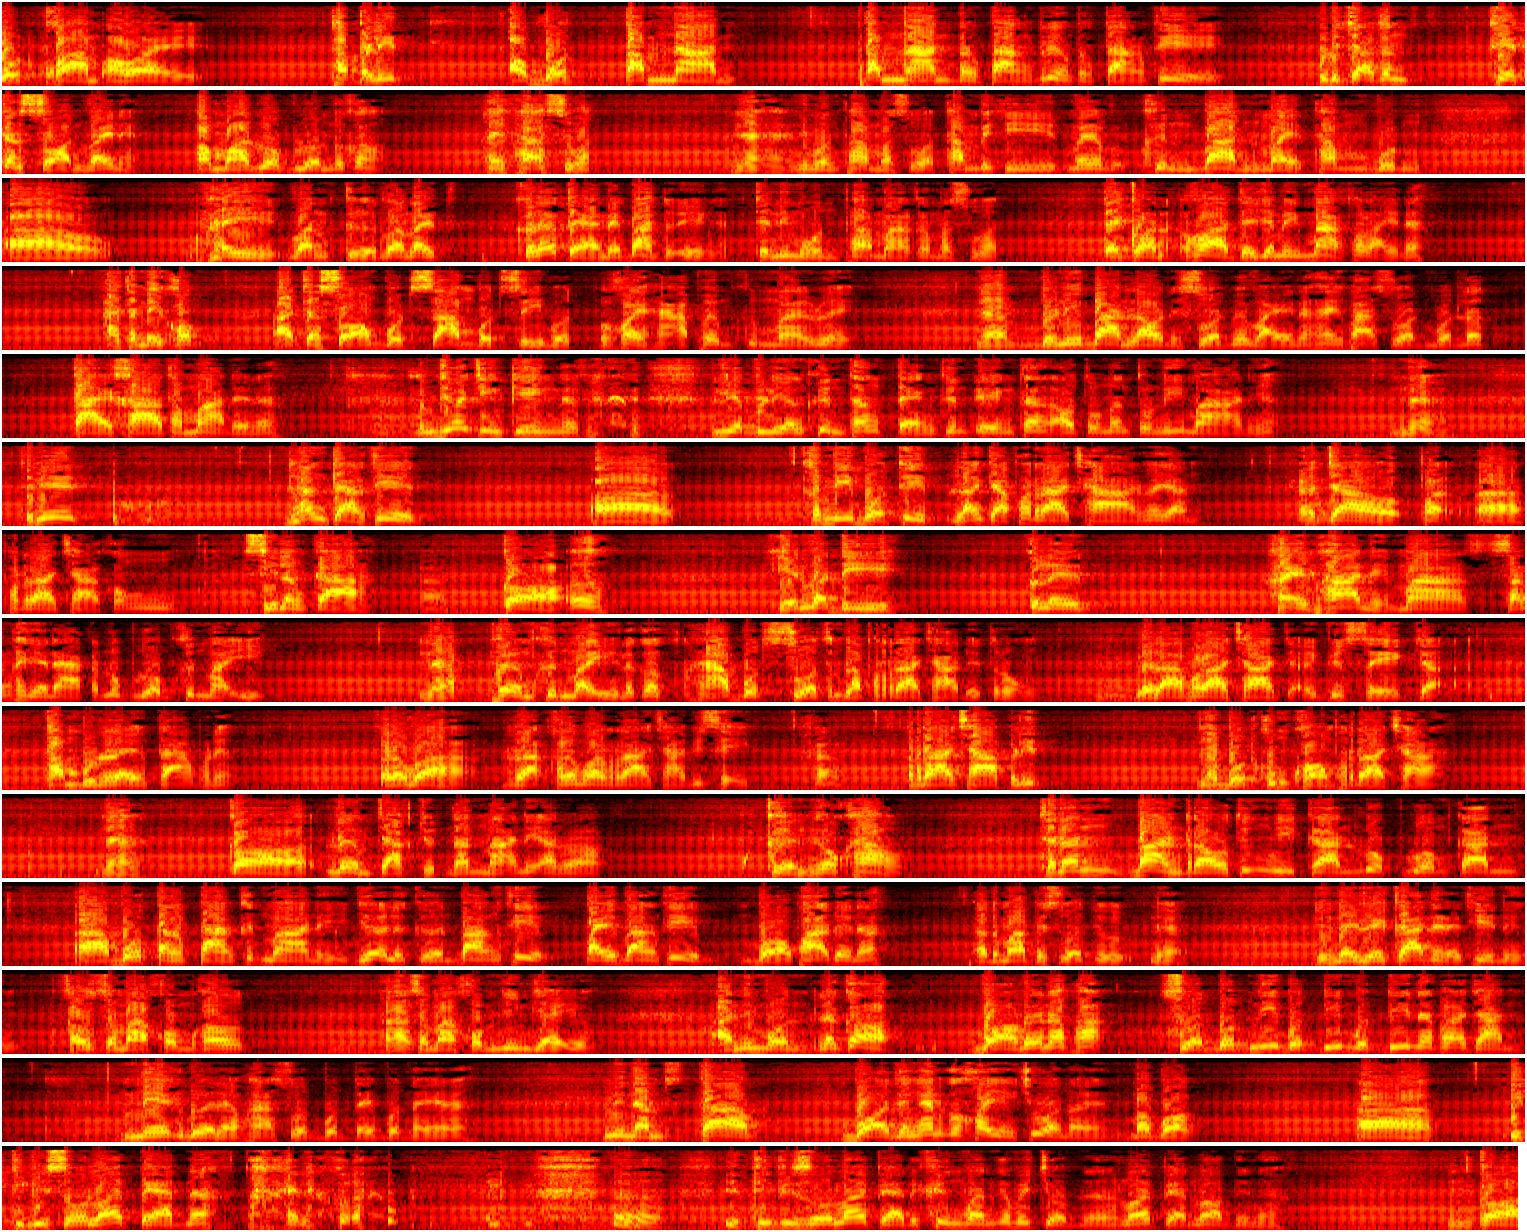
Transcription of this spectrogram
บทความเอาไอ้พระปริตเอาบทตำนานตำนานต่างๆ เรื่องต่างๆ ที่พระพุทธเจ้าท่านเทศท่านสอนไว้เนี่ย เอามารวบรวมแล้วก็ ให้พระสวดนี่ยนิมนต์พระมาสวดทำพิธีไม่ได้ขึ้นบ้านใหม่ทำบุญอ่าให้วันเกิดวันอะไรก็แล้วแต่ในบ้านตัวเองจะนิมนต์พระมาก็มาสวด แต่ก่อนเขาอาจจะยังไม่มากเท่าไหร่นะอาจจะไม่ครบ อาจจะสองบทสามบทสี่บทค่อยหาเพิ่มขึ้นมาเรื่อยนะเดี๋ยวนี้บ้านเราเนี่ยสวดไม่ไหวนะให้พระสวดหมดแล้วตายคาธรรมะเลยนะมันเยอะจริงๆนะเรียบเรียงขึ้นทั้งแต่งขึ้นเองทั้งเอาตรงนั้นตรงนี้มาเนี้ยนะทีนี้ หลังจากที่อ่าเขามีบทที่หลังจากพระราชาเมื่อยันพระเจ้าพระพระราชาของศรีลังกาก็ เออ เห็นว่าดีก็เลยให้พระเนี่ยมาสังคยนากันรวบรวมขึ้นมาอีกนะครับเพิ่มขึ้นมาอีก แล้วก็หาบทสวดสำหรับพระราชาโดยตรง เวลาพระราชาจะอภิเษกจะทำบุญอะไรต่างๆพวกนี้เขาเรียกว่าเขาเรียกว่าราชาพิเศษครับ ราชาปริศนะบทคุ้มครองพระราชานะ ก็เริ่มจากจุดนั้นมาอันนี้อาจจะเกินเข้าๆฉะนั้นบ้านเราถึงมีการรวบรวมกันบทต่างๆขึ้นมานี่ เยอะเหลือเกินบางที่ไปบางที่บอกพระด้วยนะอาตมาไปสวดอยู่เนี่ย อยู่ในเวกัสนี่แหละที่หนึ่งเขาสมาคมเขาสมาคมยิ่งใหญ่อยู่อานิมนต์แล้วก็บอกด้วยนะพระสวดบทนี้บทนี้บทนี้นะพระอาจารย์เมกด้วยแล้วพระสวดบทไหนบทไหนนะมีนำถ้าบอกอย่างนั้นก็ค่อยยังชั่วหน่อย มาบอกอ่า อิติปิโสร้อยแปดนะตายแล้วอิติปิโสร้อยแปดครึ่งวันก็ไม่จบนะร้อยแปดรอบเลยนะก็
